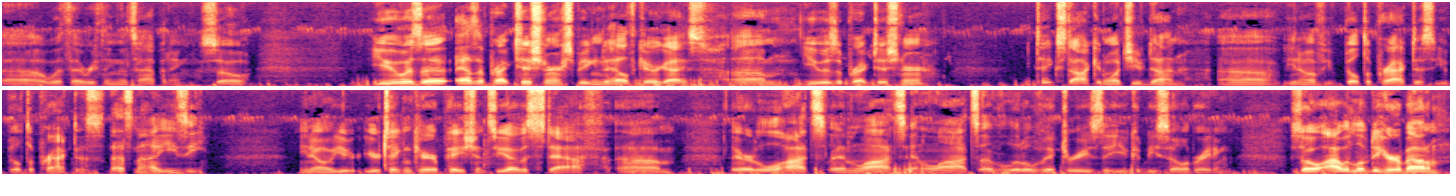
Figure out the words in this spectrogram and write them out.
uh, with everything that's happening. So you as a as a practitioner, speaking to healthcare guys, um, you as a practitioner, take stock in what you've done. Uh, you know, if you've built a practice, you've built a practice. That's not easy. You know, you're, you're taking care of patients. You have a staff. Um, there are lots and lots and lots of little victories that you could be celebrating. So I would love to hear about them.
